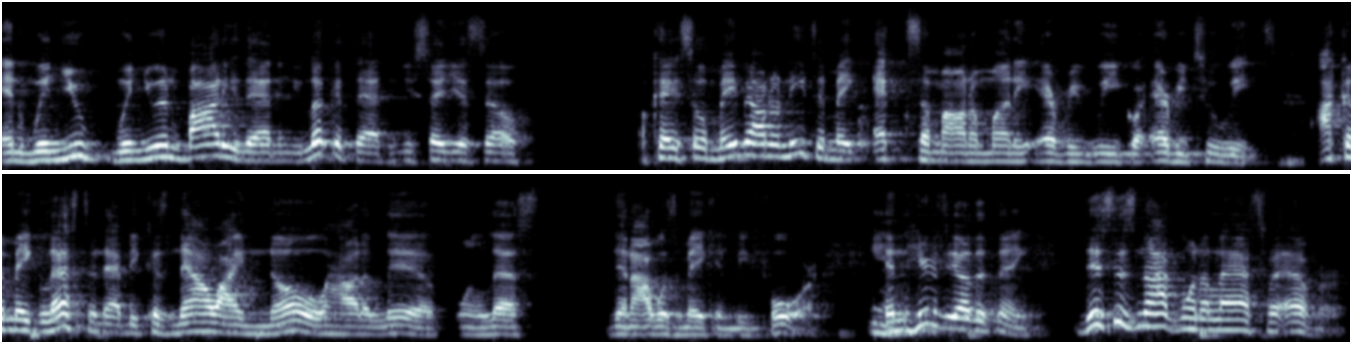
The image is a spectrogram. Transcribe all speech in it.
And when you when you embody that and you look at that and you say to yourself, okay, so maybe I don't need to make X amount of money every week or every two weeks. I can make less than that because now I know how to live on less than I was making before. Yeah. And here's the other thing this is not going to last forever.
